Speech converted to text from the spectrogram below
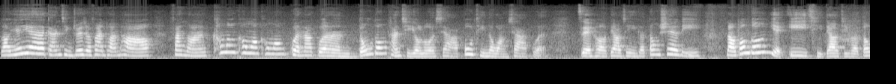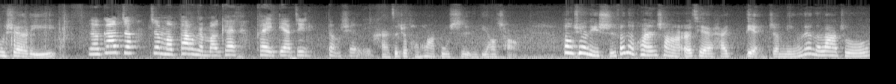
老爷爷赶紧追着饭团跑，饭团哐啷哐啷哐啷滚啊滚，咚咚弹起又落下，不停的往下滚，最后掉进一个洞穴里。老公公也一起掉进了洞穴里。老公这这么胖，怎么可以可以掉进洞穴里？孩子就童话故事，你不要吵。洞穴里十分的宽敞，而且还点着明亮的蜡烛。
